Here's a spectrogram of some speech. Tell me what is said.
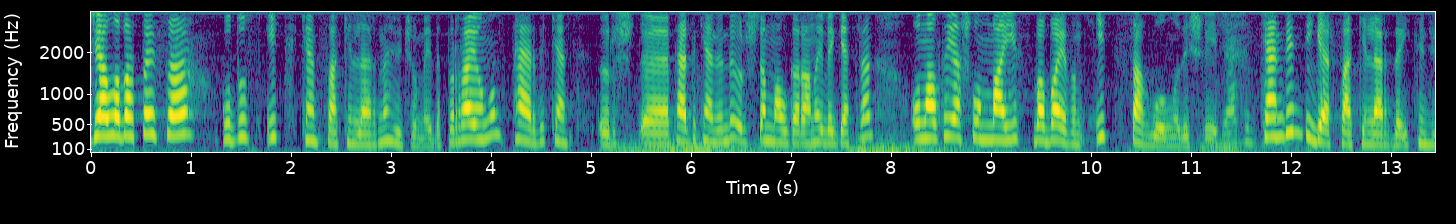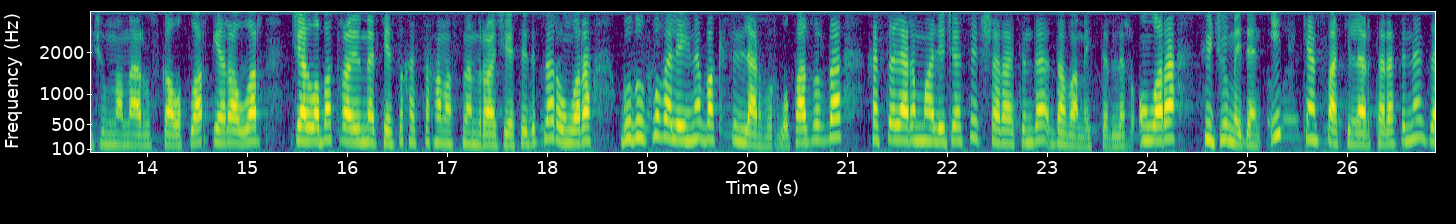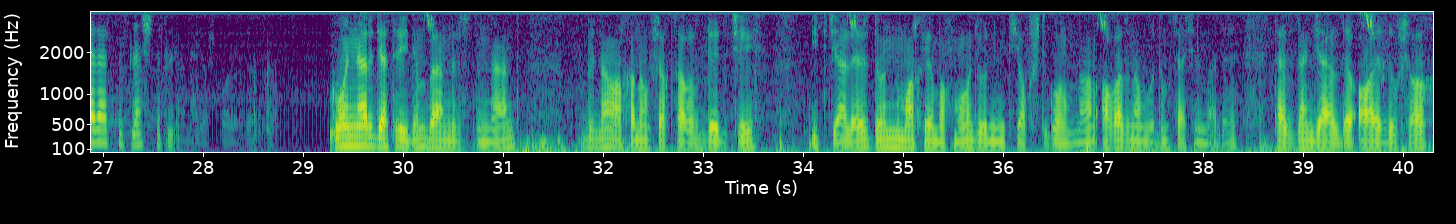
Cəllabadda isə Quduz it kənd sakinlərinə hücum edib. Rayonun Pərdi kənd örüş, ə, Pərdi kəndində örüşdən malqaranı evə gətirən 16 yaşlı Mayis Babayevin it sağ qolunu dişləyib. Kəndin digər sakinləri də itin hücumuna məruz qalıblar. Yaralılar Cəllabad rayon mərkəzi xəstəxanasına müraciət ediblər. Onlara quduzluq əleyhinə vaksinlər vurulub. Hazırda xəstələrin müalicəsi ev şəraitində davam etdirilir. Onlara hücum edən it kənd sakinləri tərəfindən zərərsizləşdirilib. Qoyunları gətiriydim bəndir üstündən. Birdən arxadan uşaq çağırdı, dedi ki, it gəlir. Döndüm arxaya baxmağa, gördüm it yapışdı qolumdan. Ağacla vurdum, çəkilmədi. Təzədən gəldi, ayırdı uşaq.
